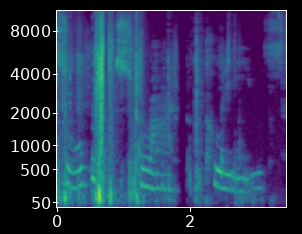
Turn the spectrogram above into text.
Subscribe, please.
